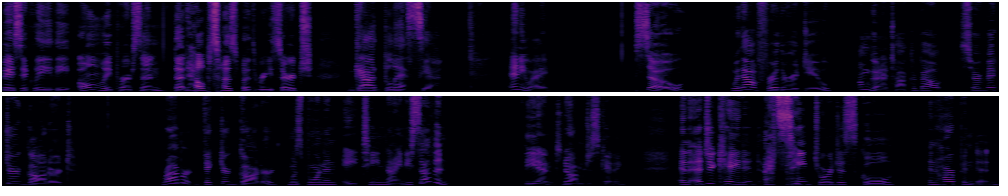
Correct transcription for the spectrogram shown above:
basically the only person that helps us with research. God bless you. Anyway, so without further ado, I'm going to talk about Sir Victor Goddard. Robert Victor Goddard was born in 1897. The end. No, I'm just kidding. And educated at St. George's School in Harpenden.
